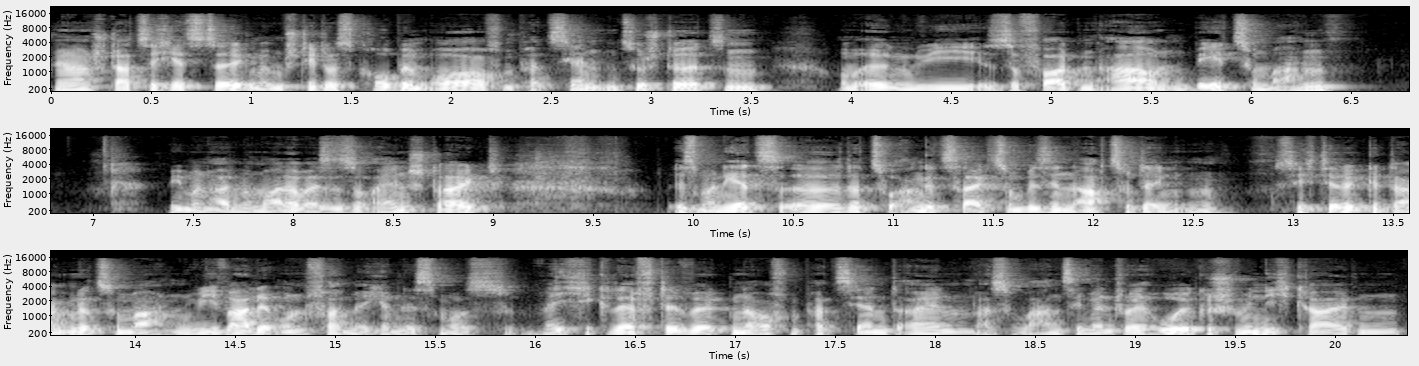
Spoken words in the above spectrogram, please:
Ja, statt sich jetzt direkt mit dem Stethoskop im Ohr auf den Patienten zu stürzen, um irgendwie sofort ein A und ein B zu machen, wie man halt normalerweise so einsteigt, ist man jetzt äh, dazu angezeigt, so ein bisschen nachzudenken, sich direkt Gedanken dazu machen, wie war der Unfallmechanismus, welche Kräfte wirken auf den Patient ein, also waren es eventuell hohe Geschwindigkeiten,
